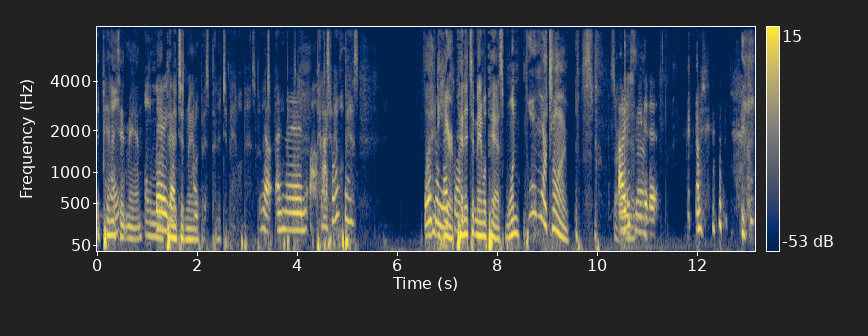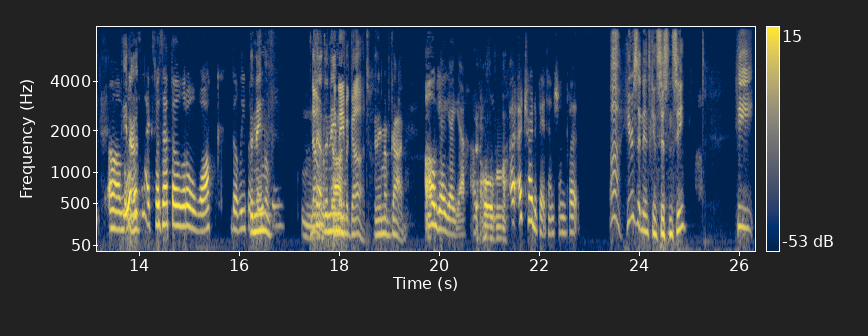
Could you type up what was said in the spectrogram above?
The penitent man. Only There a you go. penitent man will pass. Penitent man will pass. Yeah, man and then oh pass, gosh, what was will the? pass. If What I was had the to hear next one? penitent man will pass one one more time. Sorry. I just needed it. um, what know- was next? Was that the little walk, the leap of The name of- thing? no, Yeah, the, the name name of- of God. The name of God. Oh yeah, yeah, yeah. Okay. I, I tried to pay attention, but Ah, here's an inconsistency. He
